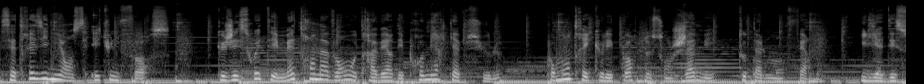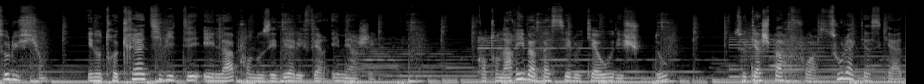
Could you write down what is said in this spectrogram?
Cette résilience est une force que j'ai souhaité mettre en avant au travers des premières capsules pour montrer que les portes ne sont jamais totalement fermées. Il y a des solutions et notre créativité est là pour nous aider à les faire émerger. Quand on arrive à passer le chaos des chutes d'eau, se cachent parfois sous la cascade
